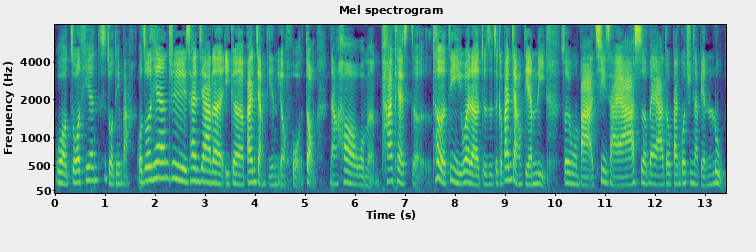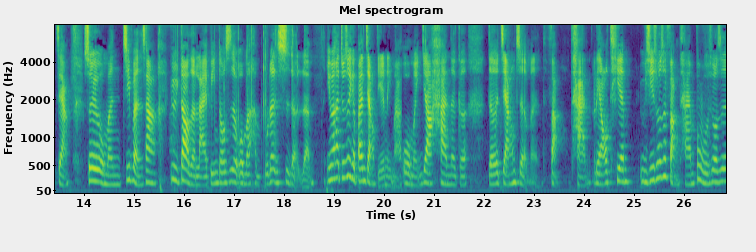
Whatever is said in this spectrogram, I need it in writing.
我昨天是昨天吧，我昨天去参加了一个颁奖典礼的活动，然后我们 podcast 的特地为了就是这个颁奖典礼，所以我们把器材啊、设备啊都搬过去那边录，这样，所以我们基本上遇到的来宾都是我们很不认识的人，因为它就是一个颁奖典礼嘛，我们要和那个得奖者们访。谈聊天，与其说是访谈，不如说是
